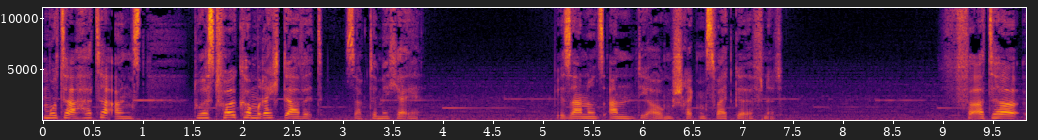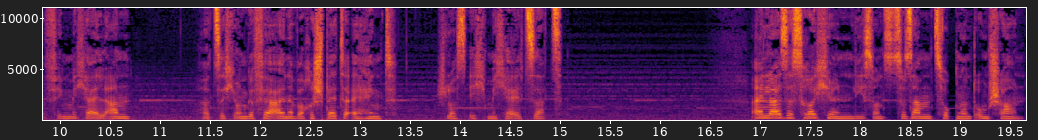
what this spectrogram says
Mutter hatte Angst. Du hast vollkommen recht, David, sagte Michael. Wir sahen uns an, die Augen schreckensweit geöffnet. Vater, fing Michael an, hat sich ungefähr eine Woche später erhängt, schloss ich Michaels Satz. Ein leises Röcheln ließ uns zusammenzucken und umschauen.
